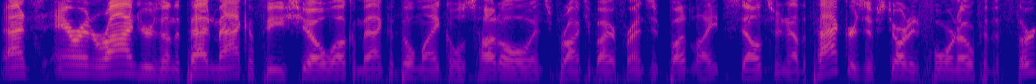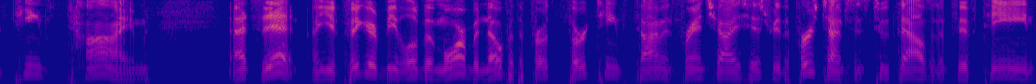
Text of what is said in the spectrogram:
That's Aaron Rodgers on the Pat McAfee Show. Welcome back to Bill Michaels Huddle. It's brought to you by our friends at Bud Light Seltzer. Now, the Packers have started 4 0 for the 13th time that's it. You'd figure it'd be a little bit more, but no, for the 13th time in franchise history, the first time since 2015.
